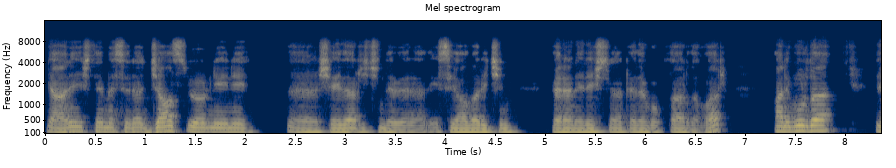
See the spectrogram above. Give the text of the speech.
yani işte mesela caz örneğini e, şeyler için de veren, siyahlar için veren eleştirel pedagoglar da var. Hani burada e,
